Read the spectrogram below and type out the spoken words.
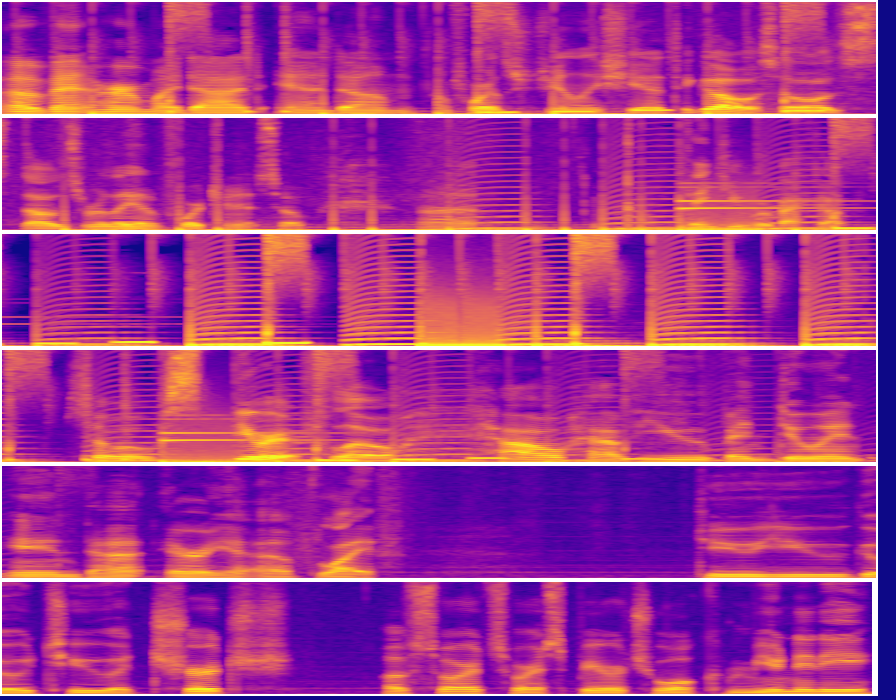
event, her and my dad, and um, unfortunately she had to go. So was, that was really unfortunate. So uh, thank you, Rebecca. So, spirit flow how have you been doing in that area of life? Do you go to a church of sorts or a spiritual community?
